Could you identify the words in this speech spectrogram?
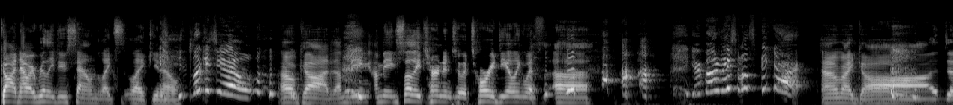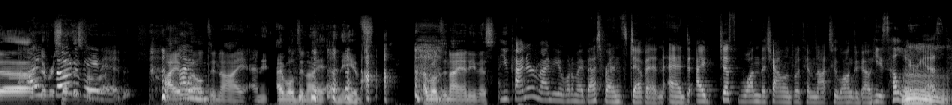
God, now I really do sound like like, you know, Look at you. oh god, I'm being I'm being slowly turned into a Tori dealing with uh You're motivational speaker. Oh my god. Uh, I've never said this before. I will I'm- deny any I will deny any of I will deny any of this. You kind of remind me of one of my best friends, Devin, and I just won the challenge with him not too long ago. He's hilarious. Mm,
